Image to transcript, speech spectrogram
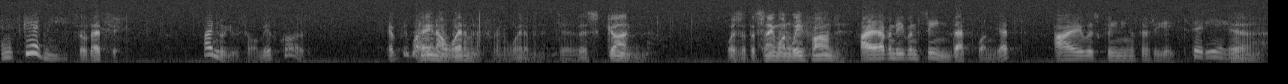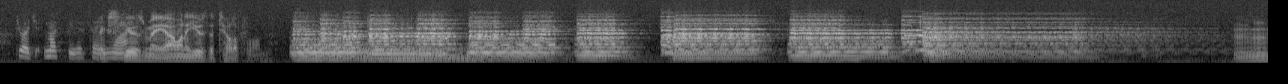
And it scared me. So that's it. I knew you saw me, of course. Everyone. Hey, now, wait a minute, friend. Wait a minute. Uh, this gun. Was it the same one we found? I haven't even seen that one yet. I was cleaning a 38. 38. Yeah. George, it must be the same one. Excuse me. I want to use the telephone. Mm-hmm.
